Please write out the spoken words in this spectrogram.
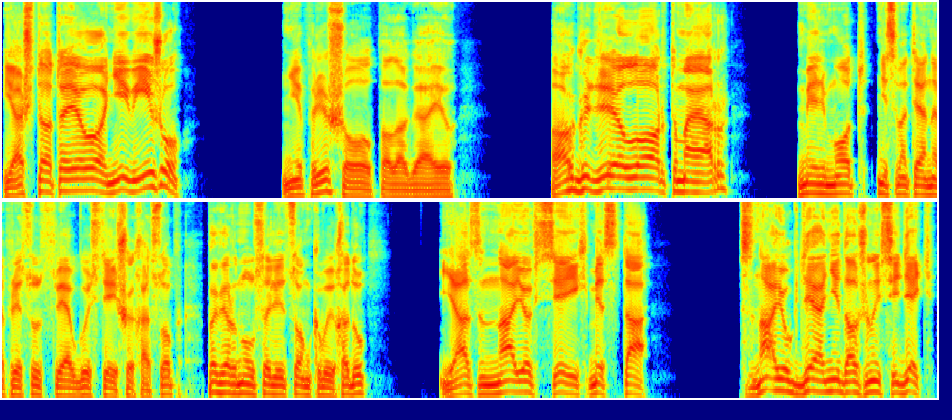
Я что-то его не вижу». «Не пришел, полагаю». «А где лорд-мэр?» Мельмот, несмотря на присутствие августейших особ, повернулся лицом к выходу. «Я знаю все их места. Знаю, где они должны сидеть.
